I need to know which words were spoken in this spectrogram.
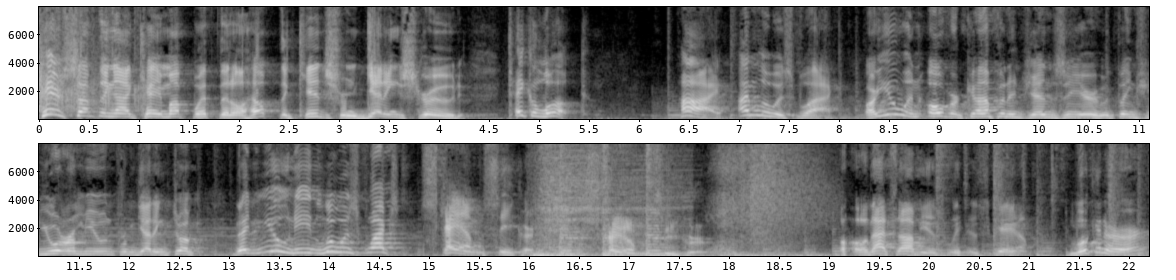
here's something I came up with that'll help the kids from getting screwed. Take a look. Hi, I'm Lewis Black. Are you an overconfident Gen Zer who thinks you're immune from getting took? Then you need Lewis Black's Scam Seeker. Scam Seeker. Oh, that's obviously a scam. Look at her.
